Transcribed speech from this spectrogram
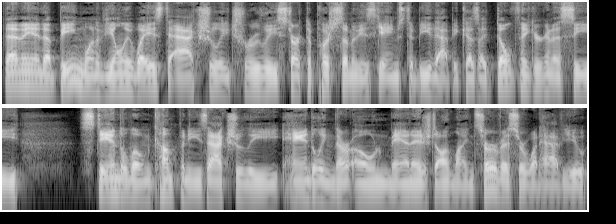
That may end up being one of the only ways to actually truly start to push some of these games to be that because I don't think you're going to see standalone companies actually handling their own managed online service or what have you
